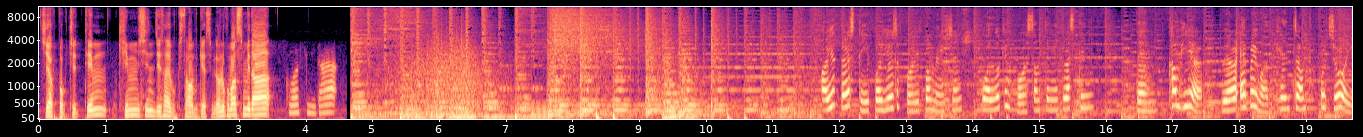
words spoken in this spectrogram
지역복지팀 김신지 사회복지사와 함께했습니다. 오늘 고맙습니다. 고맙습니다. Are you thirsty for useful information or looking for something interesting? Then come here, where everyone can jump for joy.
